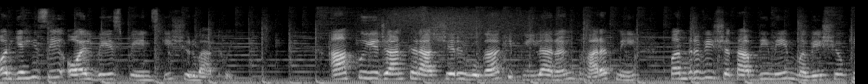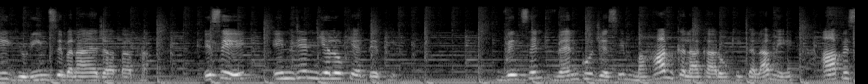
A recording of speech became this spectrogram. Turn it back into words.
और यहीं से ऑयल बेस्ड पेंट्स की शुरुआत हुई। आपको ये जानकर आश्चर्य होगा कि पीला रंग भारत में पंद्रहवीं शताब्दी में मवेशियों के यूरिन से बनाया जाता था। इसे इंडियन येलो कहते थे। विंसेंट वैन को जैसे महान कलाकारों की कला में आप इस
